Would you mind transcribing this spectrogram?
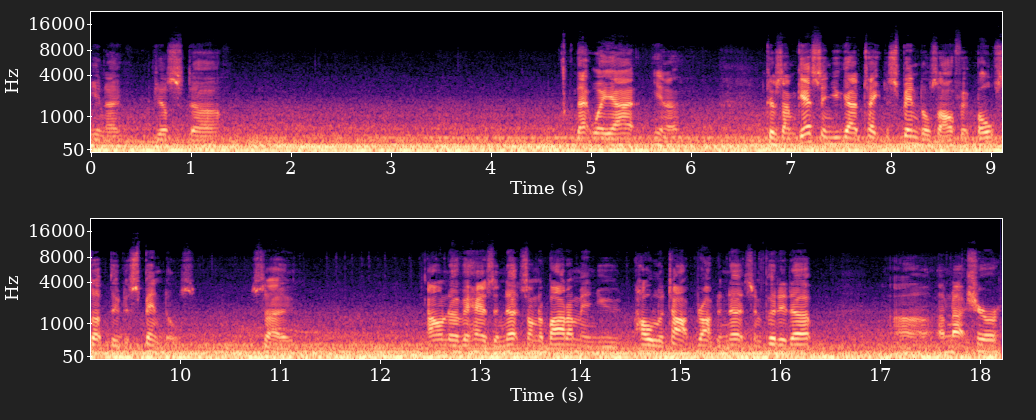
you know, just uh, that way I, you know, because I'm guessing you got to take the spindles off. It bolts up through the spindles. So, I don't know if it has the nuts on the bottom and you hold the top, drop the nuts and put it up. Uh, I'm not sure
